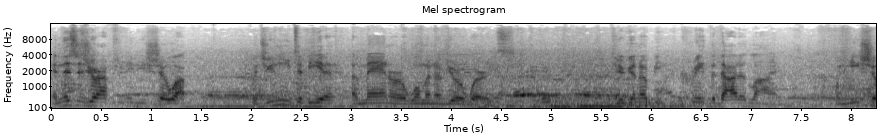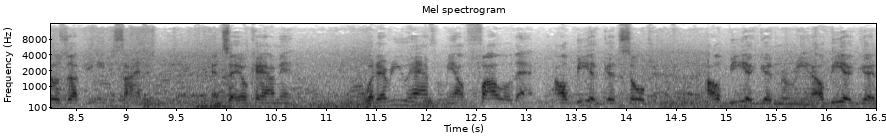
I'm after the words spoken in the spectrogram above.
And this is your opportunity to show up. But you need to be a, a man or a woman of your words. If you're going to create the dotted line, when he shows up, you need to sign it and say, okay, I'm in. Whatever you have for me, I'll follow that. I'll be a good soldier. I'll be a good Marine. I'll be a good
